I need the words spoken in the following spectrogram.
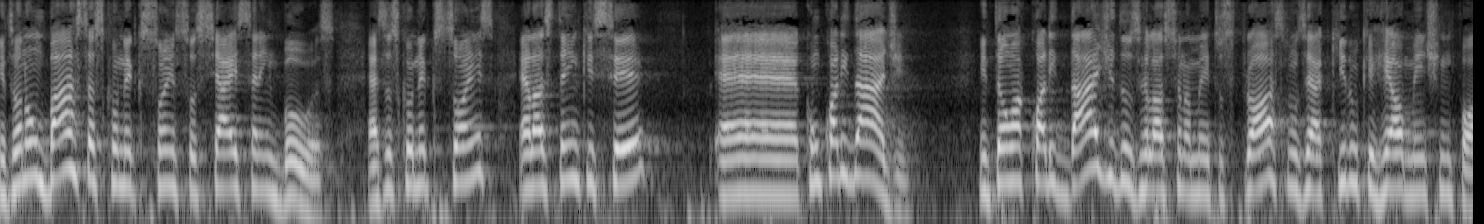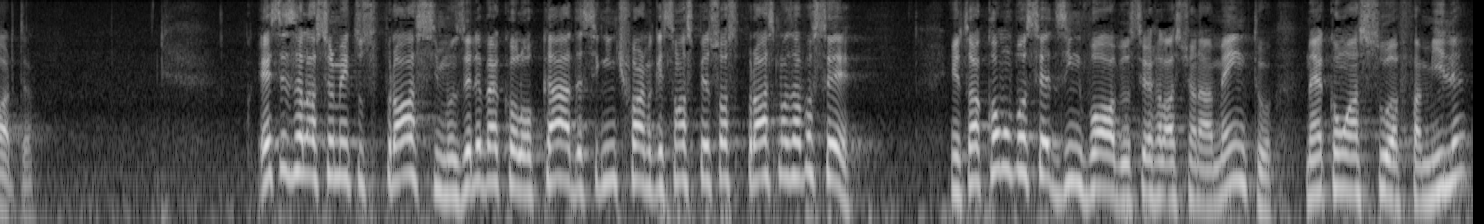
Então não basta as conexões sociais serem boas. Essas conexões elas têm que ser é, com qualidade. Então a qualidade dos relacionamentos próximos é aquilo que realmente importa. Esses relacionamentos próximos ele vai colocar da seguinte forma, que são as pessoas próximas a você. Então, como você desenvolve o seu relacionamento né, com a sua família,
